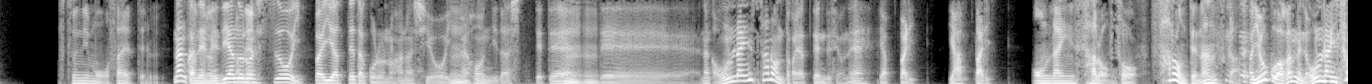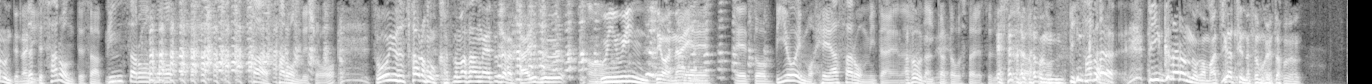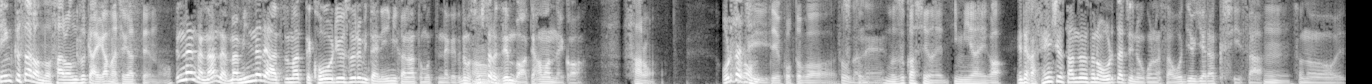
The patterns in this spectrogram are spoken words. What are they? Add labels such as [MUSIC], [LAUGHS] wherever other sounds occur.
普通にもう抑えてる。なんかね、メディアの露出をいっぱいやってた頃の話を一回本に出してて、うんうんで、なんかオンラインサロンとかやってんですよね。やっぱり。やっぱり。オンラインサロン。そサロンって何すか？よくわかんないんだよ。オンラインサロンって何？だってサロンってさ、ピンサロンの、さあ、サロンでしょ？そういうサロンを勝間さんがやってたらだいぶウィンウィンではない。えっと、美容院もヘアサロンみたいな言い方をしたりするし。だから多分、ピンクサロン、ピンクサロンの方が間違ってんだと思うよ、多分。ピンクサロンのサロン使いが間違ってんの？なんかなんだ、まあみんなで集まって交流するみたいな意味かなと思ってんだけど、でもそしたら全部当てはまんないか。サロン。俺たち。っていう言葉は、ちょっとそうだね難しいよね、意味合いが。え、だから先週散々その俺たちのこのさ、オーディオギャラクシーさ、うん。その、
